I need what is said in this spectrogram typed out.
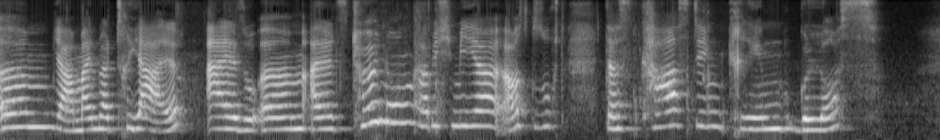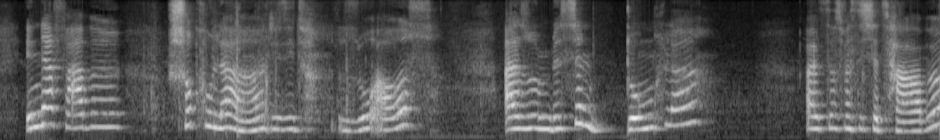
ähm, ja, mein Material. Also, ähm, als Tönung habe ich mir ausgesucht das Casting Creme Gloss in der Farbe Schokolade. Die sieht so aus. Also ein bisschen dunkler als das, was ich jetzt habe.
